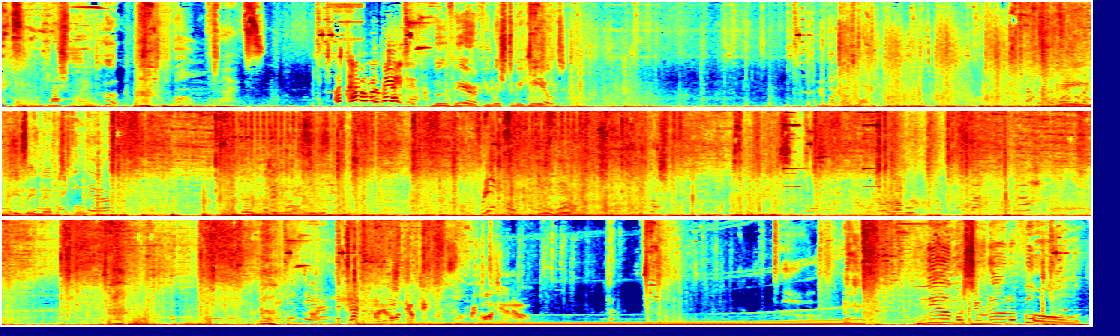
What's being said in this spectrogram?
Next flashpoint. Bomb flats. Attack the objective. Move here if you wish to be healed. Unite as one. Pain is inevitable.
